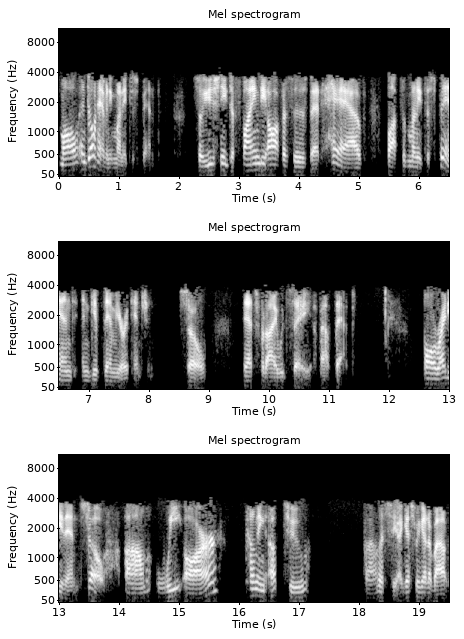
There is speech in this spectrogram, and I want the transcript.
small and don't have any money to spend. So you just need to find the offices that have lots of money to spend and give them your attention. So that's what I would say about that. Alrighty then. So um, we are coming up to, uh, let's see, I guess we got about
